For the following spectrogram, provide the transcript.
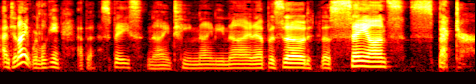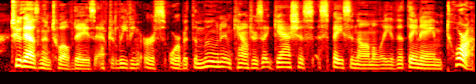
And tonight we're looking at the Space 1999 episode, The Seance Spectre. 2012 days after leaving Earth's orbit, the moon encounters a gaseous space anomaly that they name Tora.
